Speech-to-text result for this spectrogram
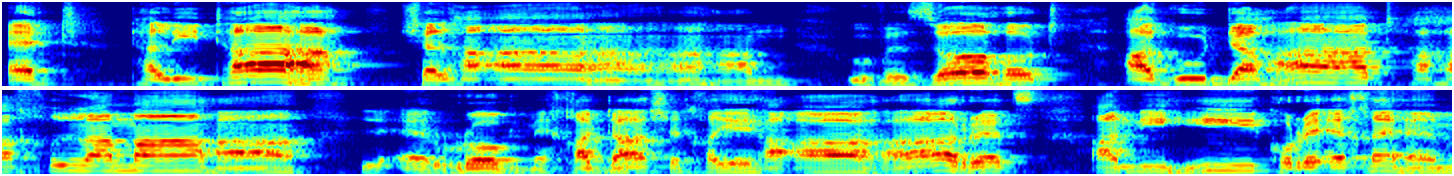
את טליתה של העם. ובזאת אגודת ההחלמה לארוג מחדש את חיי הארץ. אני קוראכם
